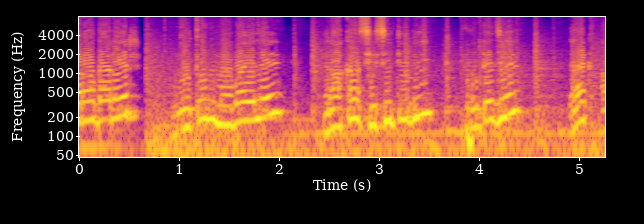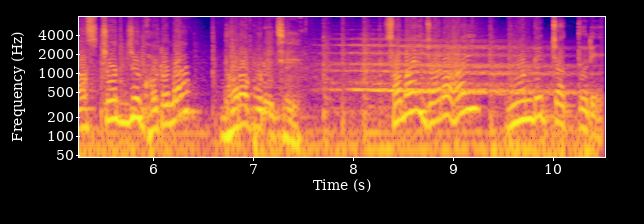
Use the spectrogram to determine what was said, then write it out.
আরাদারের নতুন মোবাইলে রাখা সিসিটিভি ফুটেজে এক আশ্চর্য ঘটনা ধরা পড়েছে। সবাই জড়ো হয় মন্দির চত্বরে।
